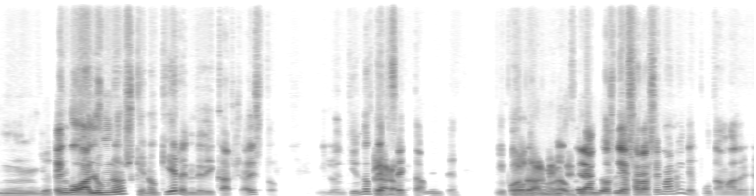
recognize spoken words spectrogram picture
mm, yo tengo alumnos que no quieren dedicarse a esto y lo entiendo perfectamente. Y por Totalmente. eran dos días a la semana y de puta madre.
